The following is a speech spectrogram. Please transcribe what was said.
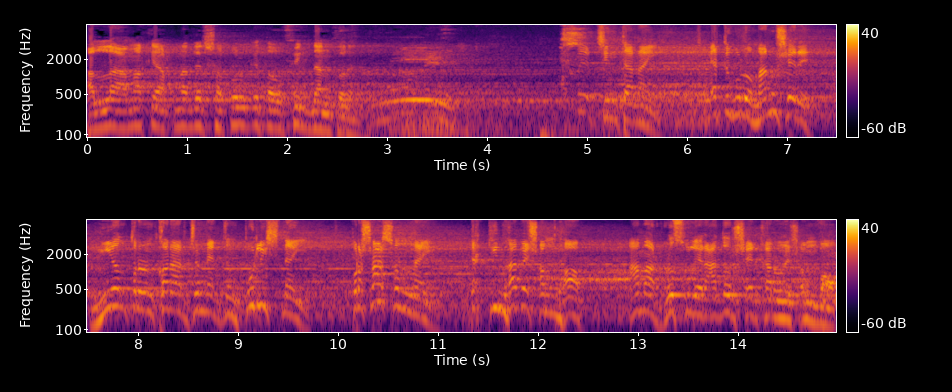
আল্লাহ আমাকে, আপনাদের সকলকে তৌফিক দান করেন। চিন্তা নাই, এতগুলো মানুষের নিয়ন্ত্রণ করার জন্য একজন পুলিশ নাই, প্রশাসন নাই। এটা কীভাবে সম্ভব? আমার রসুলের আদর্শের কারণে সম্ভব।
